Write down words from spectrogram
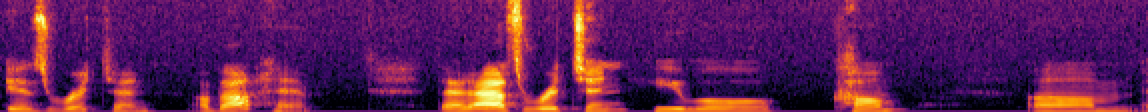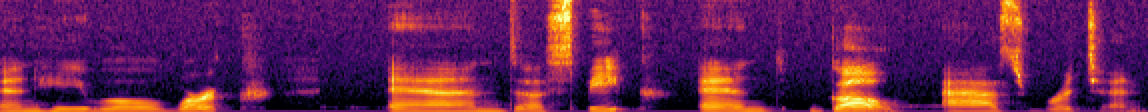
is written about him. That as written, he will come um, and he will work and uh, speak and go as written.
